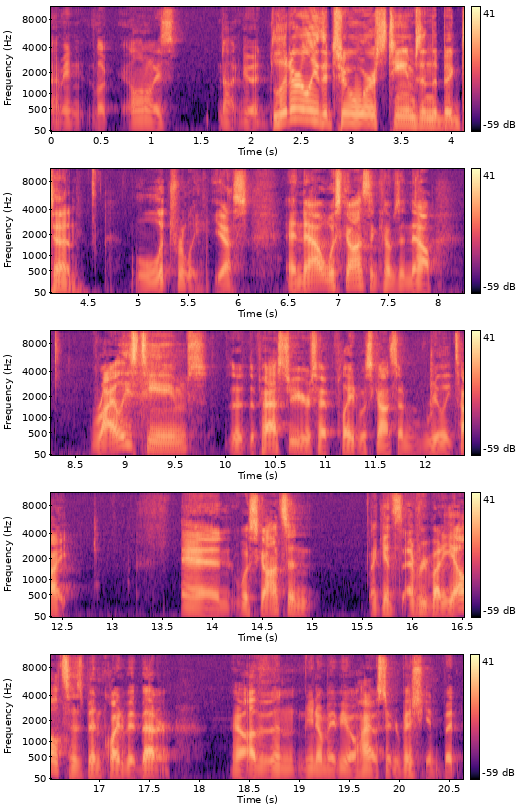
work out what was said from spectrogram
I mean, look, Illinois is not good. Literally the two worst teams in the Big Ten. Literally, yes. And now Wisconsin comes in. Now, Riley's teams the, the past two years have played Wisconsin really tight. and Wisconsin against everybody else has been quite a bit better. You know, other than you know maybe Ohio State or Michigan, but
